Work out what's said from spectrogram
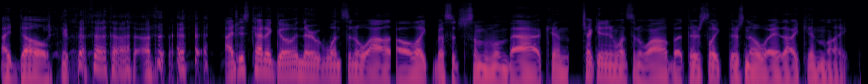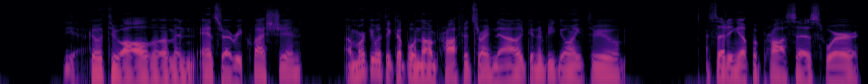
I don't. I just kind of go in there once in a while. I'll like message some of them back and check in once in a while, but there's like there's no way that I can like yeah. go through all of them and answer every question. I'm working with a couple of nonprofits right now, going to be going through setting up a process where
